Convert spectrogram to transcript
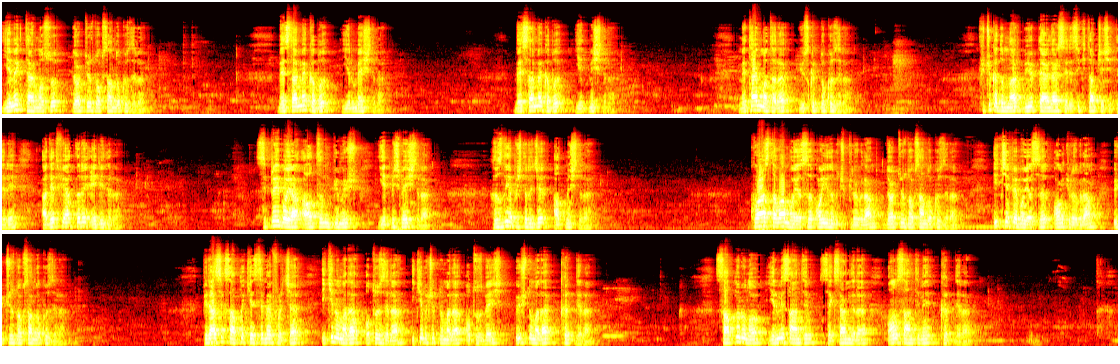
Yemek termosu 499 lira. Beslenme kabı 25 lira. Beslenme kabı 70 lira. Metal matara 149 lira. Küçük Adımlar Büyük Değerler serisi kitap çeşitleri adet fiyatları 50 lira. Sprey boya altın gümüş 75 lira. Hızlı yapıştırıcı 60 lira. Kuars tavan boyası 17,5 kilogram 499 lira. İç cephe boyası 10 kilogram 399 lira. Plastik saplı kestirme fırça 2 numara 30 lira, 2,5 numara 35, 3 numara 40 lira. Saplı rulo 20 santim 80 lira, 10 santimi 40 lira.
